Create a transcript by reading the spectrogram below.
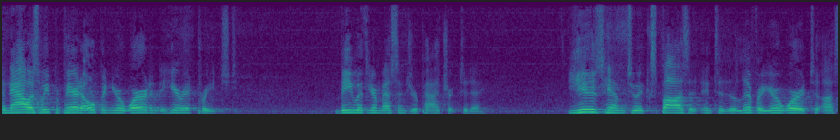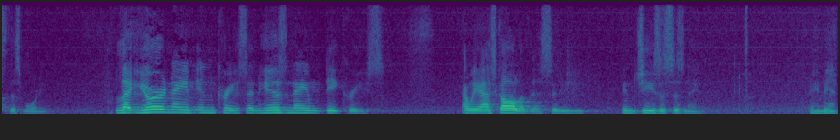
And now, as we prepare to open your word and to hear it preached, be with your messenger, Patrick, today. Use him to exposit and to deliver your word to us this morning. Let your name increase and his name decrease. And we ask all of this in, in Jesus' name. Amen.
